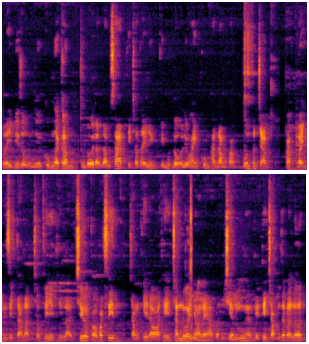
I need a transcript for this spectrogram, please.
Lấy ví dụ như cúm gia cầm, chúng tôi đã giám sát thì cho thấy cái mức độ lưu hành cúm H5 khoảng 4%. Hoặc bệnh dịch tả lợn châu Phi thì là chưa có vaccine. Trong khi đó thì chăn nuôi nhỏ lẻ vẫn chiếm cái tỷ trọng rất là lớn.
